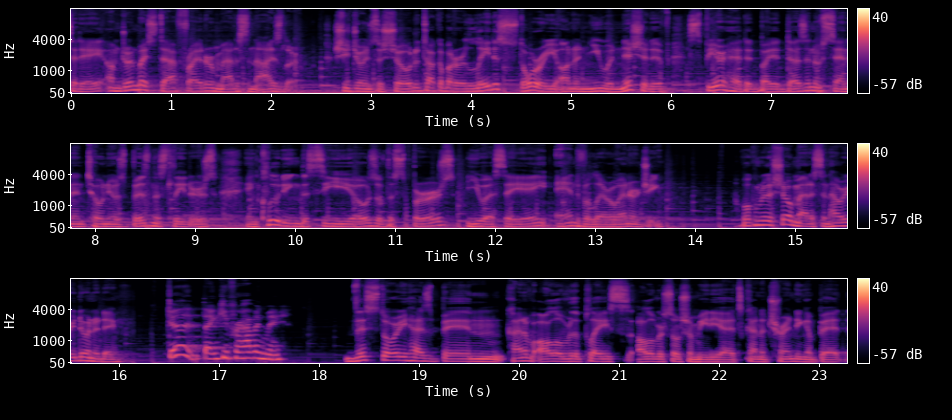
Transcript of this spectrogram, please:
Today, I'm joined by staff writer Madison Iszler. She joins the show to talk about her latest story on a new initiative spearheaded by a dozen of San Antonio's business leaders, including the CEOs of the Spurs, USAA, and Valero Energy. Welcome to the show, Madison. How are you doing today? Good. Thank you for having me. This story has been kind of all over the place, all over social media. It's kind of trending a bit.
